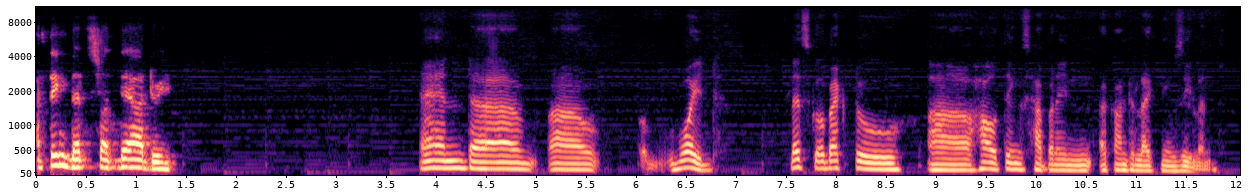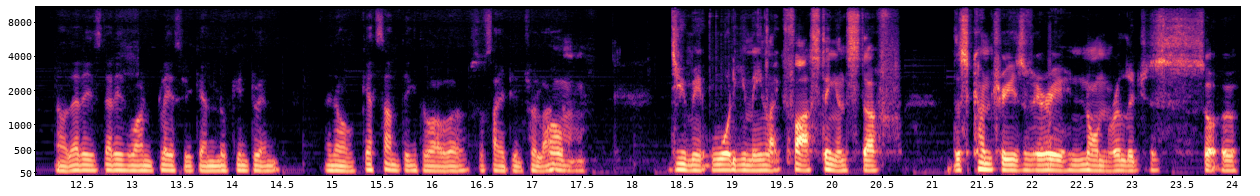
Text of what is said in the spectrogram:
I think that's what they are doing. And um, uh, Void, let's go back to uh, how things happen in a country like New Zealand. Now that is that is one place we can look into and you know get something to our society in Sri Lanka. Um, Do you mean what do you mean like fasting and stuff? This country is very non-religious, so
